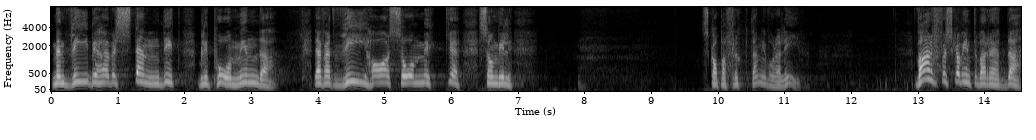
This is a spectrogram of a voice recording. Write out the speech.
Men vi behöver ständigt bli påminda. Därför att vi har så mycket som vill skapa fruktan i våra liv. Varför ska vi inte vara rädda?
